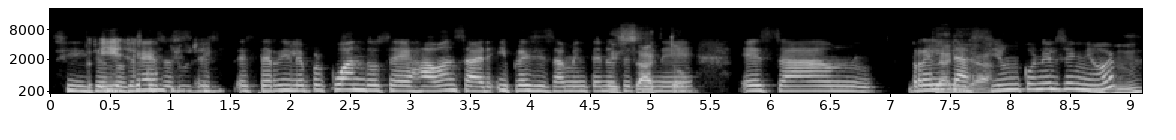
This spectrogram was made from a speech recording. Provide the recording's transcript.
Sí, yo Y creo ellos que eso es, es- es terrible por cuando se deja avanzar y precisamente no Exacto. se tiene esa mm, relación con el Señor, Ujú.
